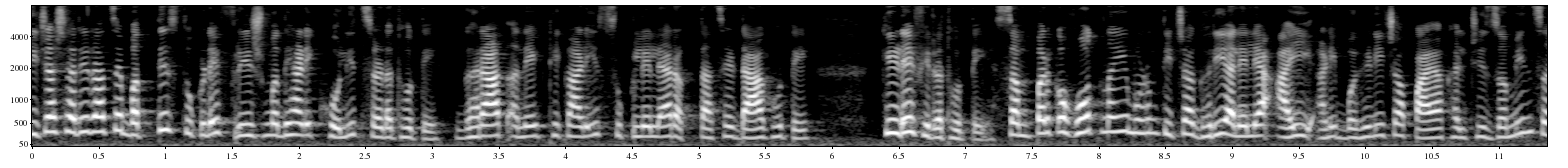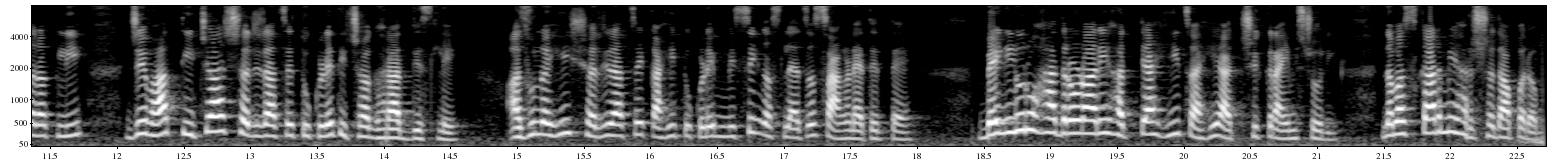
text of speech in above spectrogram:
तिच्या शरीराचे बत्तीस तुकडे फ्रीजमध्ये आणि खोलीत सडत होते. घरात अनेक ठिकाणी सुकलेल्या रक्ताचे डाग होते. किडे फिरत होते. संपर्क होत नाही म्हणून तिच्या घरी आलेल्या आई आणि बहिणीच्या पायाखालची जमीन सरकली जेव्हा तिच्या शरीराचे तुकडे तिच्या घरात दिसले. अजूनही शरीराचे काही तुकडे मिसिंग असल्याचं सांगण्यात येत आहे बेंगलुरू हादरवणारी हत्या हीच आहे आजची क्राईम स्टोरी. नमस्कार मी हर्षदा परब.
